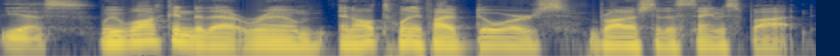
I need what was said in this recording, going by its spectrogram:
Yes. We walk into that room and all 25 doors brought us to the same spot.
